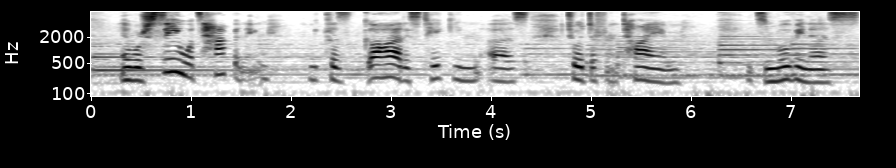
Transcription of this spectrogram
And we're seeing what's happening because god is taking us to a different time it's moving us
